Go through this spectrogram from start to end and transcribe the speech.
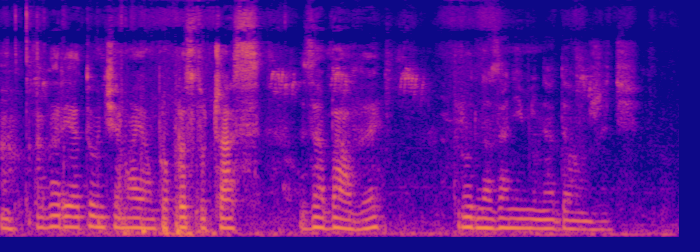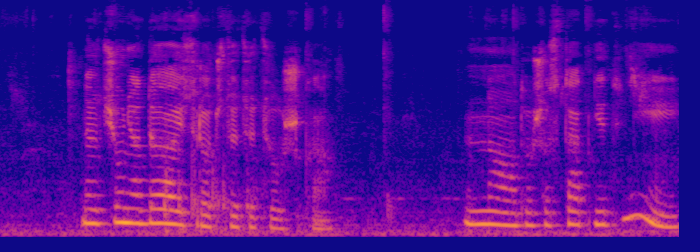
A, a wariatuncie mają po prostu czas zabawy. Trudno za nimi nadążyć. No ciunia, daj sroczce cycuszka. No, to już ostatnie dni,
